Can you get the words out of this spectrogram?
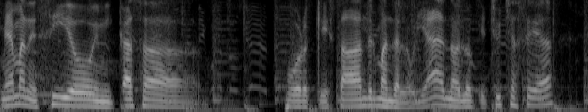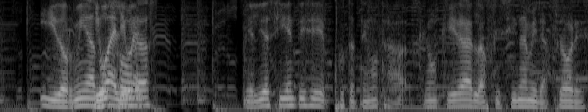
me he amanecido en mi casa porque estaba dando el mandaloriano, lo que chucha sea, y dormía Igual, dos igual. horas. Y el día siguiente dice, puta, tengo, traba- tengo que ir a la oficina Miraflores.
